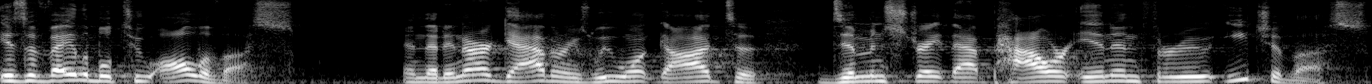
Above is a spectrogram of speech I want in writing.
is available to all of us. And that in our gatherings, we want God to demonstrate that power in and through each of us.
